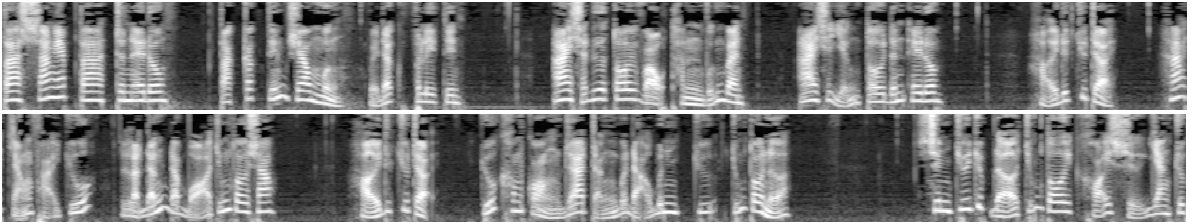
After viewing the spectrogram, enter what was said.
Ta sáng ép ta trên Edom, ta cất tiếng reo mừng về đất Philippines. Ai sẽ đưa tôi vào thành vững bền? Ai sẽ dẫn tôi đến Edom? Hỡi Đức Chúa Trời, há chẳng phải Chúa là đấng đã bỏ chúng tôi sao? Hỡi Đức Chúa Trời, Chúa không còn ra trận với đạo binh chúng tôi nữa. Xin Chúa giúp đỡ chúng tôi khỏi sự gian trưng,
